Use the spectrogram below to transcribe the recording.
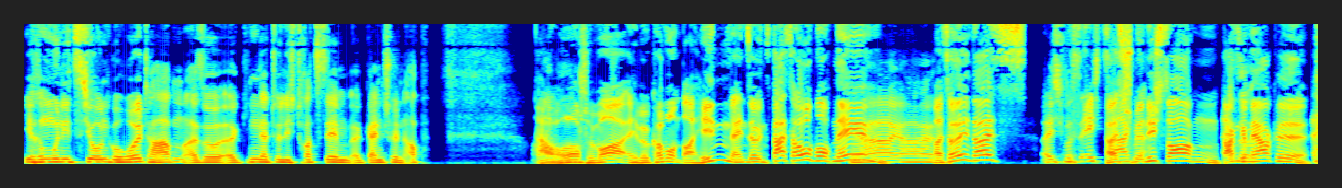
ihre Munition geholt haben. Also äh, ging natürlich trotzdem äh, ganz schön ab. Aber schon mal, ey, kommen wir denn da hin, wenn sie uns das auch noch nehmen? ja, ja. Was soll denn das? Ich muss echt Lass ich sagen, mir nicht sagen. Danke, Also- Merkel.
